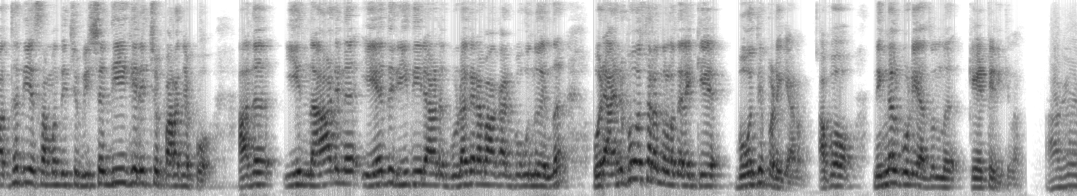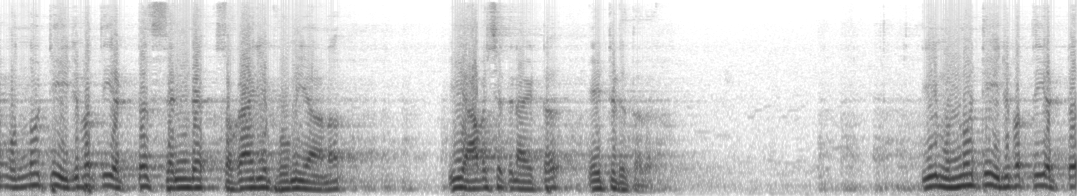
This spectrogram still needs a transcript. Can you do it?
പദ്ധതിയെ സംബന്ധിച്ച് വിശദീകരിച്ച് പറഞ്ഞപ്പോൾ അത് ഈ നാടിന് ഏത് രീതിയിലാണ് ഗുണകരമാകാൻ പോകുന്നു എന്ന് ഒരു അനുഭവസ്ഥലം എന്നുള്ള നിലയ്ക്ക് ബോധ്യപ്പെടുകയാണ്. അപ്പോ നിങ്ങൾ കൂടി അതൊന്ന് കേട്ടിരിക്കണം. ആകെ മുന്നൂറ്റി ഇരുപത്തിയെട്ട് സെന്റ് സ്വകാര്യ ഭൂമിയാണ് ഈ ആവശ്യത്തിനായിട്ട് ഏറ്റെടുത്തത്. ഈ മുന്നൂറ്റി ഇരുപത്തി എട്ട്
